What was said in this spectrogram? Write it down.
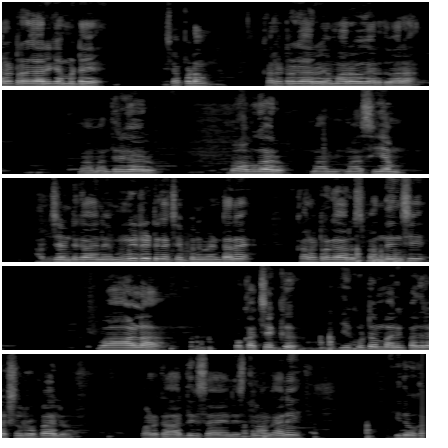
కలెక్టర్ గారికి ఎమ్మటే చెప్పడం కలెక్టర్ గారు ఎంఆర్ఓ గారి ద్వారా మా మంత్రి గారు బాబు గారు మా మా సీఎం అర్జెంటుగా ఆయన ఇమ్మీడియట్గా చెప్పిన వెంటనే కలెక్టర్ గారు స్పందించి వాళ్ళ ఒక చెక్ ఈ కుటుంబానికి పది లక్షల రూపాయలు వాళ్ళకి ఆర్థిక సహాయాన్ని ఇస్తున్నాం. కానీ ఇది ఒక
